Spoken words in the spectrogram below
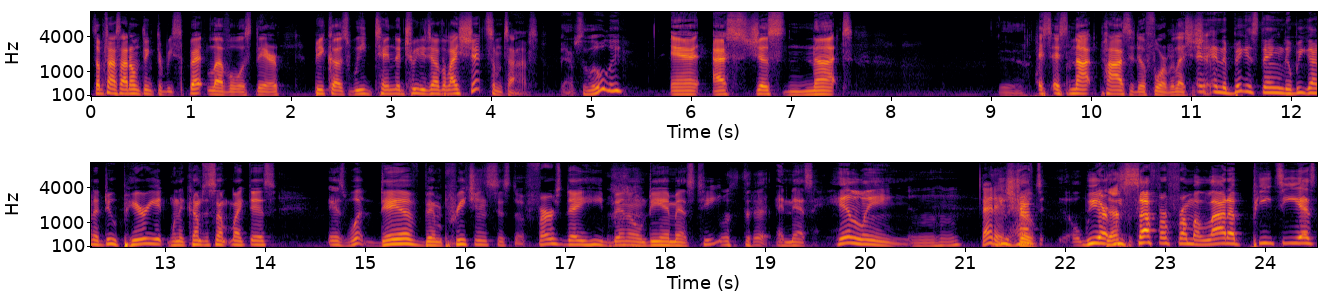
sometimes I don't think the respect level is there because we tend to treat each other like shit sometimes. Absolutely. And that's just not Yeah. it's it's not positive for a relationship. And, and the biggest thing that we got to do, period, when it comes to something like this, is what Dev been preaching since the first day he been on DMST, What's that? and that's healing. Mm-hmm. that You true. to- we are we suffer from a lot of PTS.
